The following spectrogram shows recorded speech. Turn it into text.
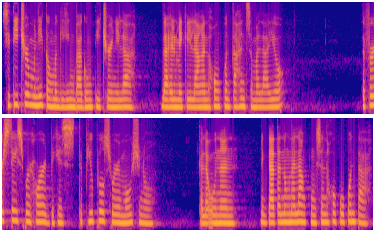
si Teacher Monique ang magiging bagong teacher nila dahil may kailangan akong puntahan sa malayo. The first days were hard because the pupils were emotional. Kalaunan, nagtatanong na lang kung saan ako pupunta.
